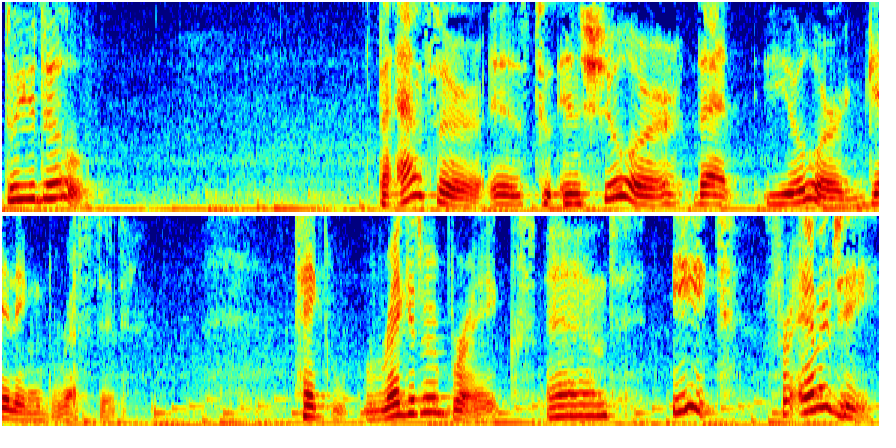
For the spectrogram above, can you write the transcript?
do you do? The answer is to ensure that you're getting rested. Take regular breaks and eat for energy.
